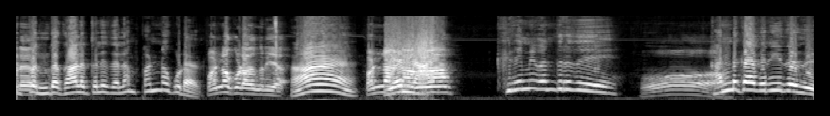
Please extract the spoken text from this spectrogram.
இப்ப இந்த காலத்துல இதெல்லாம் பண்ணக்கூடாது. பண்ணக்கூடாதுங்கிறியா? ஏன்னா கிருமி வந்துருது. கண்ணுக்கா தெரியுது அது.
